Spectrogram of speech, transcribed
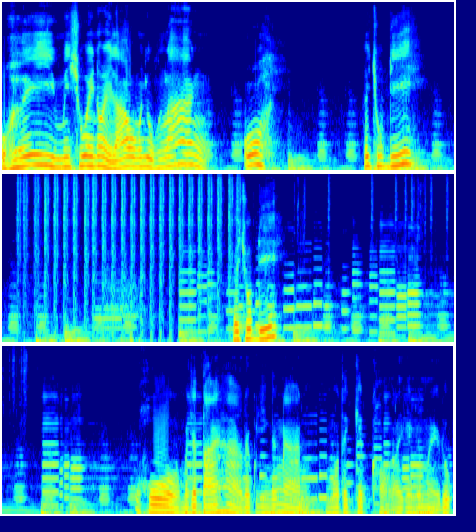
โอ้เฮ้ย ไม่ช่วยหน่อยแล้วมันอยู่ข้างล่าง โอ้ยเฮ้ยชุบดีเฮ้ยชุบดีโอ้โห มันจะตายห่าแล้วกูยิงตั้งนานโมวแต่เก็บของอะไรกันก็ไม่รู้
